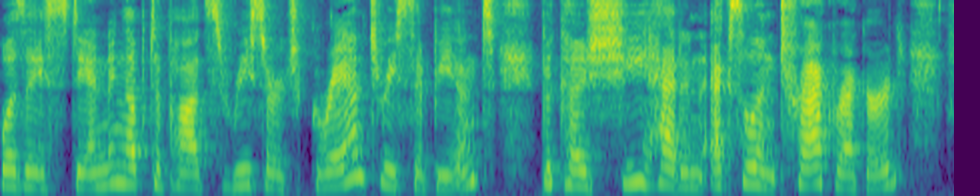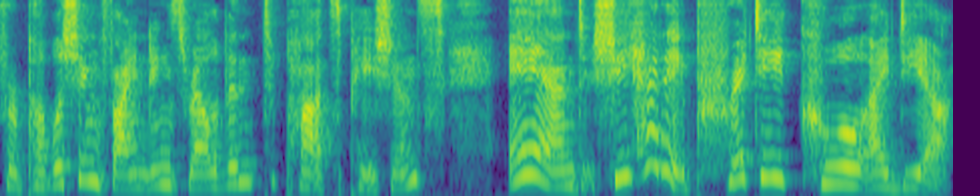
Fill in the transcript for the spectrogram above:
was a Standing Up to POTS research grant recipient because she had an excellent track record for publishing findings relevant to POTS patients, and she had a pretty cool idea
